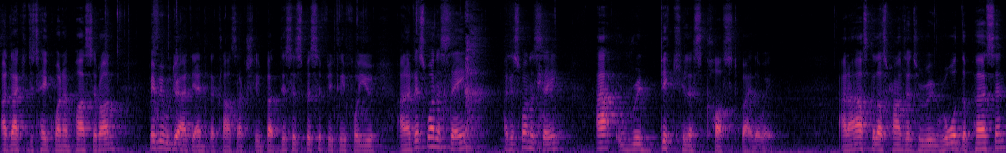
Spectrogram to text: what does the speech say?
I'd like you to take one and pass it on. Maybe we'll do it at the end of the class actually, but this is specifically for you. And I just want to say, I just want to say, at ridiculous cost, by the way. And I ask Allah subhanahu wa ta'ala to reward the person,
